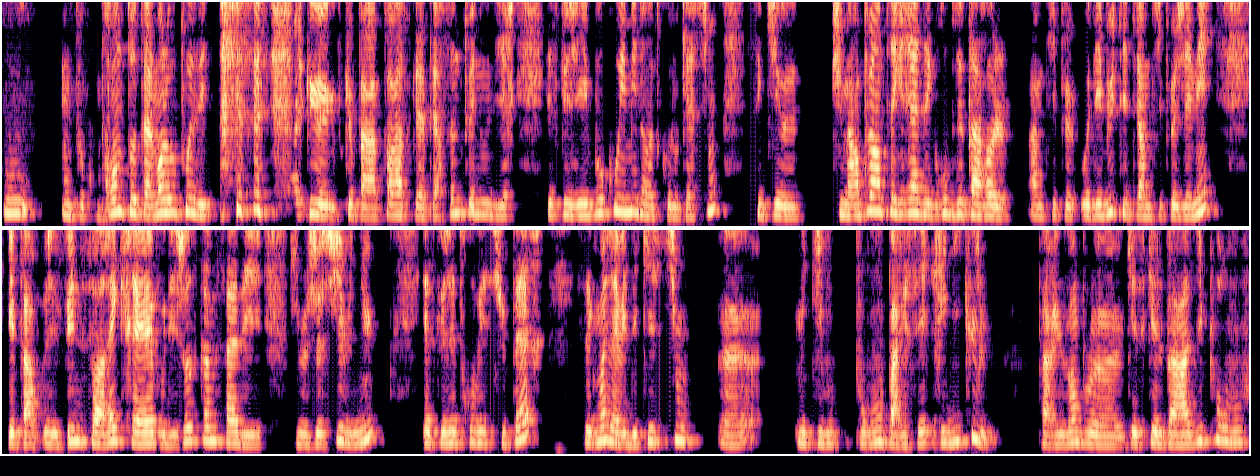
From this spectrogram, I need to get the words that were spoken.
où on peut comprendre totalement l'opposé que, que par rapport à ce que la personne peut nous dire. Et ce que j'ai beaucoup aimé dans notre colocation, c'est que tu m'as un peu intégré à des groupes de parole, un petit peu. Au début, tu étais un petit peu gênée, et par... j'ai fait une soirée crêpe ou des choses comme ça. Des... Je, je suis venue, et ce que j'ai trouvé super, c'est que moi j'avais des questions, euh, mais qui vous, pour vous paraissaient ridicules. Par exemple, euh, qu'est-ce qu'est le paradis pour vous?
